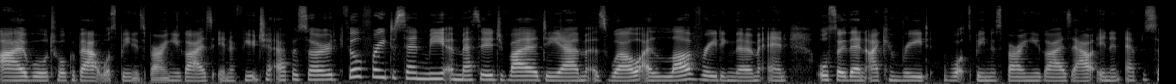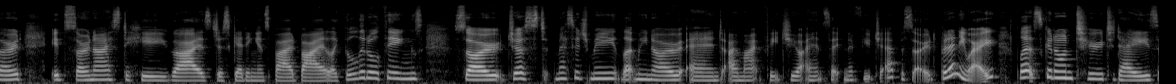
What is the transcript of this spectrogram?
I will talk about what's been inspiring you guys in a future episode. Feel free to send me a message via DM as well. I love reading them. And also, then I can read what's been inspiring you guys out in an episode. It's so nice to hear you guys just getting inspired by like the little things things. So just message me, let me know, and I might feature your answer in a future episode. But anyway, let's get on to today's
